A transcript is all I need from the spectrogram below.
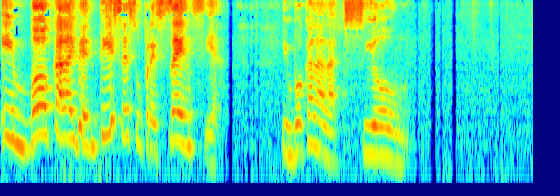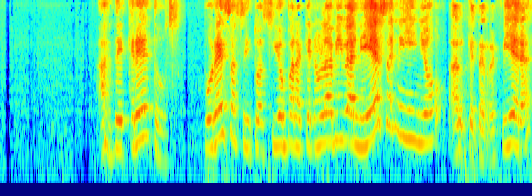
Invócala y bendice su presencia. Invócala a la acción. Haz decretos por esa situación para que no la viva ni ese niño al que te refieras,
